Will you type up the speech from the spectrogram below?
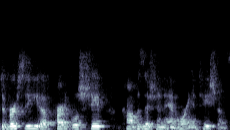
diversity of particle shape, composition, and orientations.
